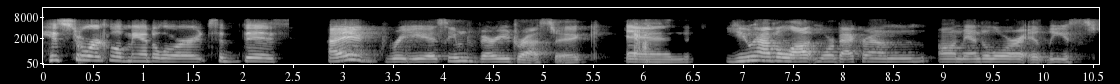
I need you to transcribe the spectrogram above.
Historical Mandalore to this. I agree. It seemed very drastic. Yeah. And you have a lot more background on Mandalore, at least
